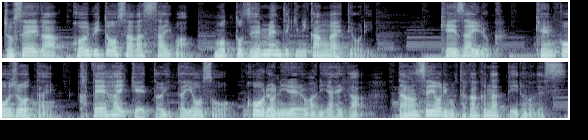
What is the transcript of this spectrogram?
女性が恋人を探す際はもっと全面的に考えており経済力健康状態家庭背景といった要素を考慮に入れる割合が男性よりも高くなっているのです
